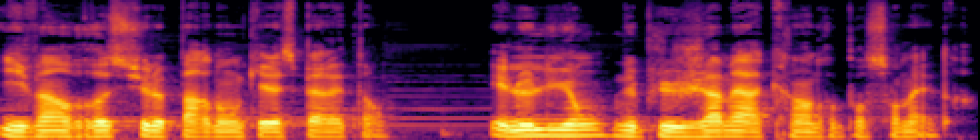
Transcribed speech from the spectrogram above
Yvain reçut le pardon qu'il espérait tant et le lion n'eut plus jamais à craindre pour son maître.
